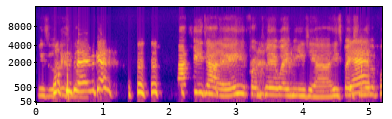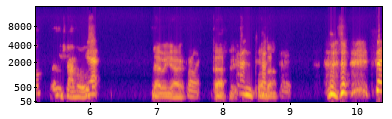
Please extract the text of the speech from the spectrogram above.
He's What's his name again? Matty Daly from Clearway Media. He's based Yeah. in Liverpool. He travels. Yeah. There we go. Right. Perfect. Well done. So,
